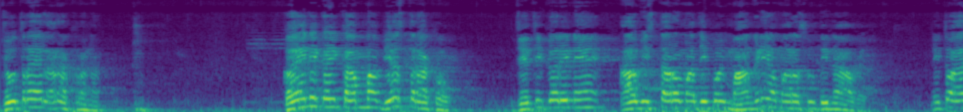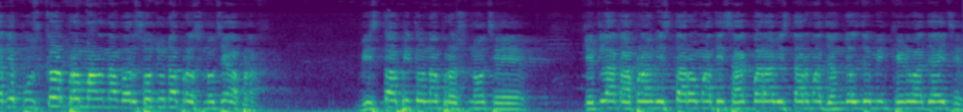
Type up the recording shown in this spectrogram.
જોતરાયેલા રાખવાના. કઈ ને કઈ કામમાં વ્યસ્ત રાખો. જેથી કરીને આ વિસ્તારોમાંથી કોઈ માંગણી અમારા સુધી ના આવે. નહીં તો આજે પુષ્કળ પ્રમાણના વર્ષો જૂના પ્રશ્નો છે આપણા. વિસ્થાપિતોના પ્રશ્નો છે. કેટલાક આપણા વિસ્તારોમાંથી સાગબારા વિસ્તારમાં જંગલ જમીન ખેડવા જાય છે.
